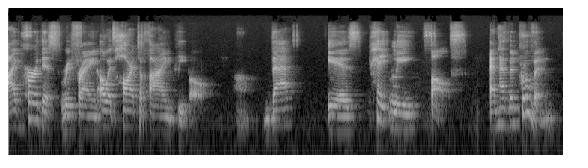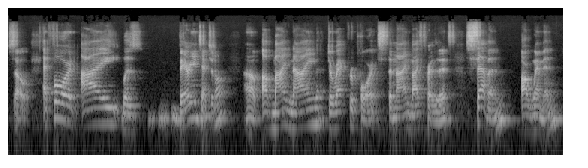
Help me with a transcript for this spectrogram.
I've heard this refrain oh, it's hard to find people. Um, that is patently false and has been proven So at Ford, I was very intentional. Uh, of my nine direct reports, the nine vice presidents, seven are women,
